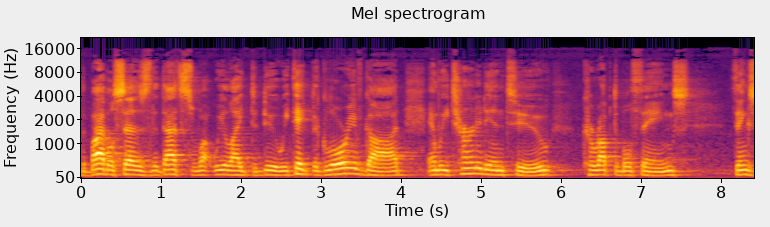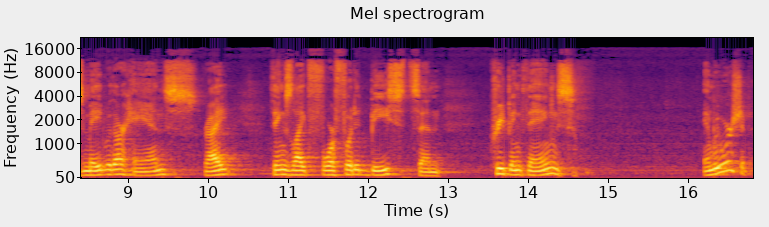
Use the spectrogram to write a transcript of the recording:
the Bible says that that's what we like to do. We take the glory of God and we turn it into corruptible things, things made with our hands, right? Things like four footed beasts and creeping things. And we worship it.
